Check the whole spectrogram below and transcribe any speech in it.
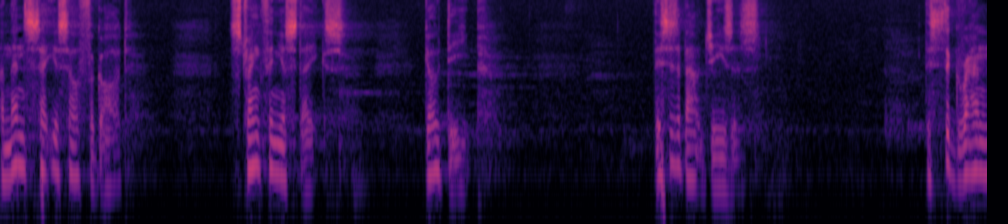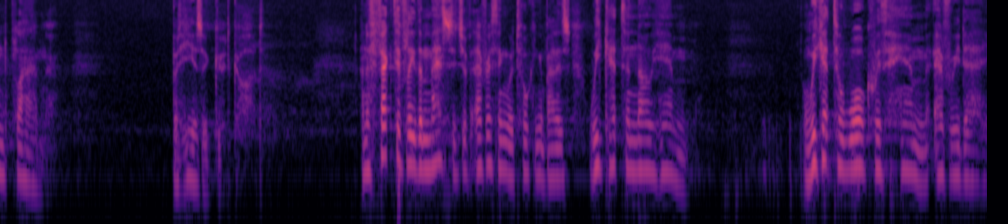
And then set yourself for God. Strengthen your stakes. Go deep. This is about Jesus. This is the grand plan but He is a good God. And effectively, the message of everything we're talking about is we get to know Him. And we get to walk with Him every day.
